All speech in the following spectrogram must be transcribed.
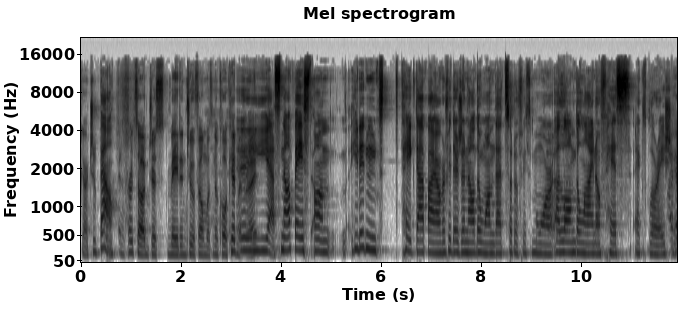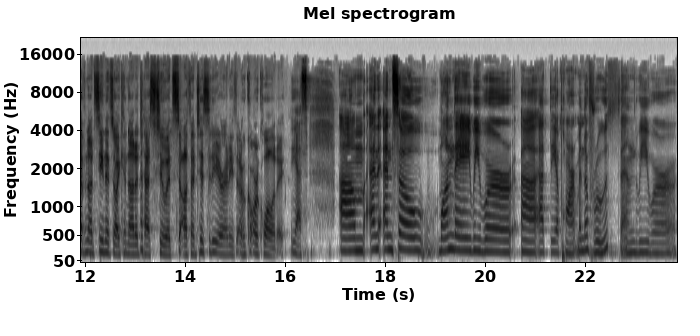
Gertrude Bell. And Herzog just made into a film with Nicole Kidman, Uh, right? yes, not based on, he didn't take that biography. There's another one that sort of is more along the line of his exploration. I have not seen it, so I cannot attest to its authenticity or anything or, or quality. Yes. Um, and, and so one day we were uh, at the apartment of Ruth, and we were,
